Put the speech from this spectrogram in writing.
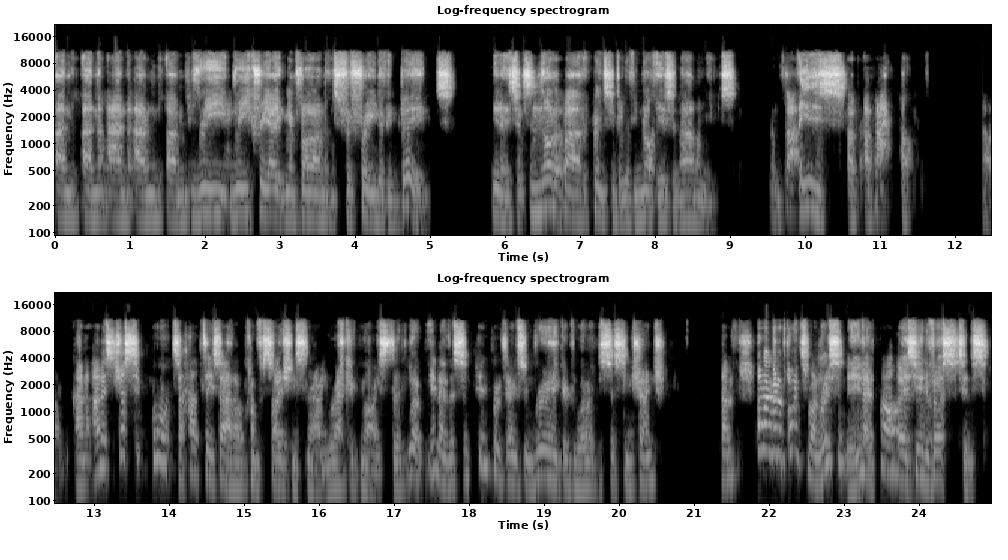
and and and and um, re, recreating environments for free living beings. You know, it's, it's not about the principle of not using animals. And that is a, a back part. Um, and, and it's just important to have these adult conversations now and recognize that, look, you know, there's some people doing some really good work with system change. Um, and I'm going to point to one recently, you know, plant-based universities.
